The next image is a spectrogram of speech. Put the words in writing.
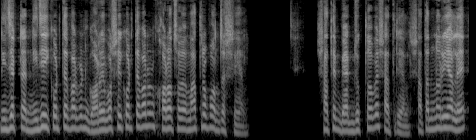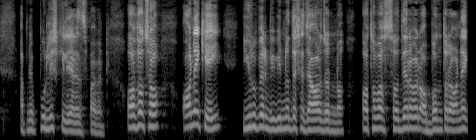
নিজেরটা নিজেই করতে পারবেন, ঘরে বসেই করতে পারবেন, খরচ হবে মাত্র পঞ্চাশ রিয়াল। সাথে ব্যাট যুক্ত হবে সাত রিয়াল, সাতান্ন রিয়ালে আপনি পুলিশ ক্লিয়ারেন্স পাবেন। অথচ অনেকেই ইউরোপের বিভিন্ন দেশে যাওয়ার জন্য অথবা সৌদি আরবের অভ্যন্তরে অনেক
